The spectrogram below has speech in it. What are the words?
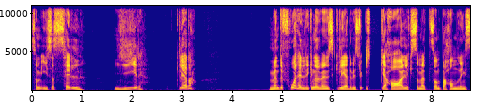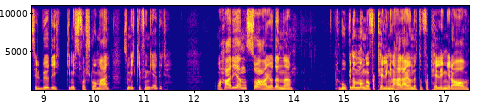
som i seg selv gir glede. Men du får heller ikke nødvendigvis glede hvis du ikke har liksom et sånt behandlingstilbud, ikke misforstå meg her, som ikke fungerer. Og her igjen så er jo denne boken, og mange av fortellingene her er jo nettopp fortellinger av,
